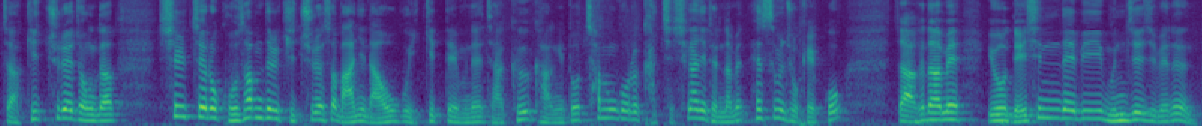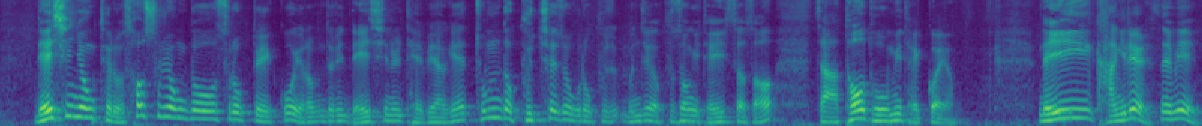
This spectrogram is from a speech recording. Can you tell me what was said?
자, 기출의 정답 실제로 고3들 기출에서 많이 나오고 있기 때문에 자, 그 강의도 참고를 같이 시간이 된다면 했으면 좋겠고 자, 그다음에 요 내신 대비 문제집에는 내신 형태로 서술형도 수록되어 있고 여러분들이 내신을 대비하게 좀 더 구체적으로 구, 문제가 구성이 돼 있어서 자, 더 도움이 될 거예요. 근데 이 강의를 쌤이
